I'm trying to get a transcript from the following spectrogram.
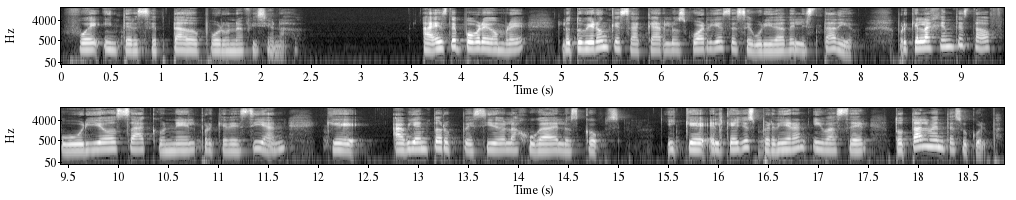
fue interceptado por un aficionado. A este pobre hombre lo tuvieron que sacar los guardias de seguridad del estadio, porque la gente estaba furiosa con él porque decían que había entorpecido la jugada de los Cubs y que el que ellos perdieran iba a ser totalmente su culpa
